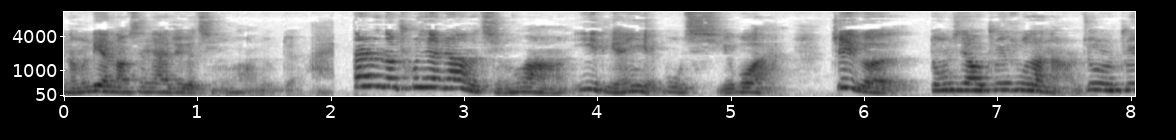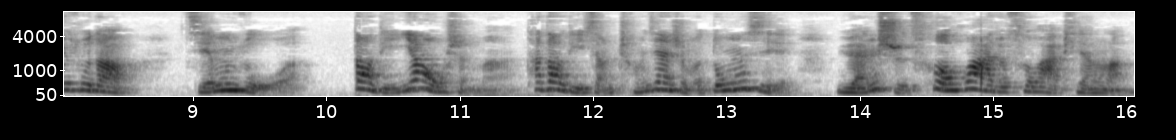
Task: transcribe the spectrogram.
能练到现在这个情况，对不对？哎，但是呢，出现这样的情况一点也不奇怪。这个东西要追溯到哪儿？就是追溯到节目组到底要什么，他到底想呈现什么东西。原始策划就策划偏了，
